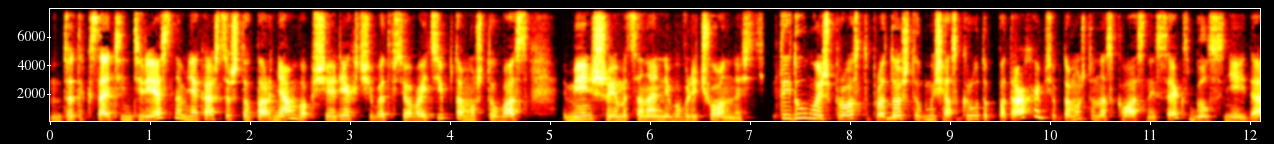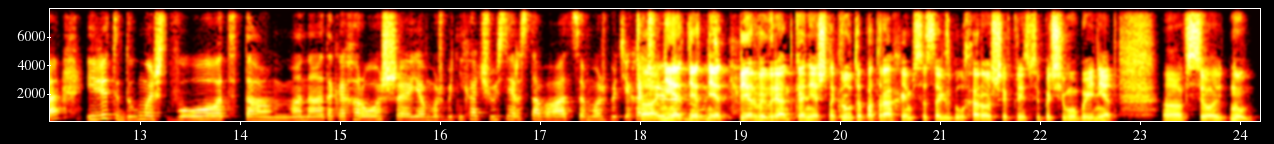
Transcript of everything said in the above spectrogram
Вот это, кстати, интересно. Мне кажется, что парням вообще легче в это все войти, потому что у вас меньше эмоциональной вовлеченности. Ты думаешь просто про то, что мы сейчас круто потрахаемся, потому что у нас классный секс был с ней, да? Или ты думаешь, вот, там, она такая хорошая, я, может быть, не хочу с ней расставаться, может быть, я хочу а, нет, вернуть. нет, нет, первый вариант, конечно. Круто потрахаемся, секс был хороший, в принципе, почему бы и нет. Uh, все, ну,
